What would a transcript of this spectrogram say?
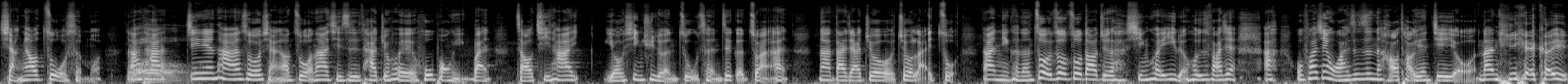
想要做什么。那他今天他说想要做，那其实他就会呼朋引伴，找其他。有兴趣的人组成这个专案，那大家就就来做。那你可能做一做做到觉得心灰意冷，或者是发现啊，我发现我还是真的好讨厌街友哦，那你也可以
